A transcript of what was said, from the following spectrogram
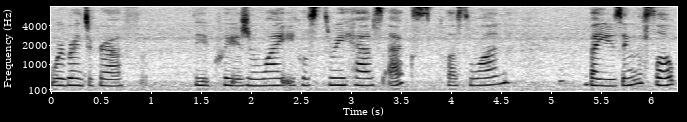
we're going to graph the equation y equals 3 halves x plus 1 by using the slope.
